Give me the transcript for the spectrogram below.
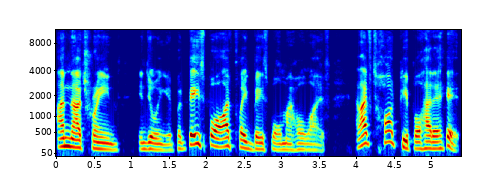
I'm not trained in doing it. But baseball, I've played baseball my whole life, and I've taught people how to hit.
